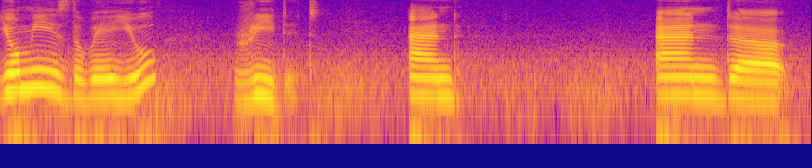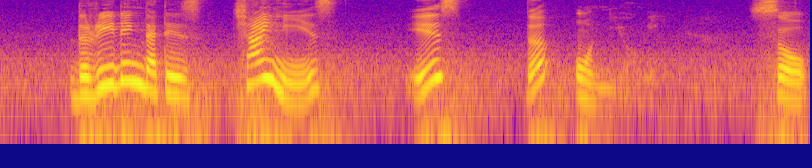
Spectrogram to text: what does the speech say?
Yomi is the way you read it and and uh, the reading that is Chinese is the onyomi. So,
